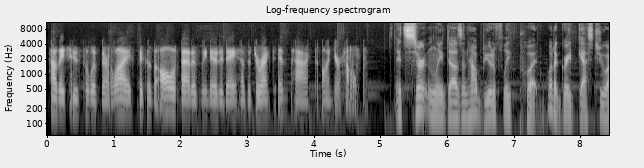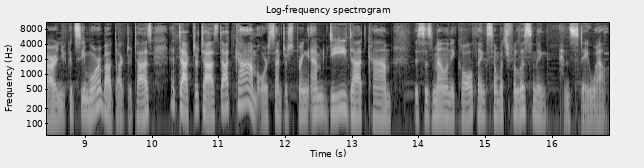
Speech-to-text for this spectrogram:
how they choose to live their life because all of that as we know today has a direct impact on your health. It certainly does, and how beautifully put. What a great guest you are. And you can see more about Dr. Taz at drtaz.com or centerspringmd.com. This is Melanie Cole. Thanks so much for listening, and stay well.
